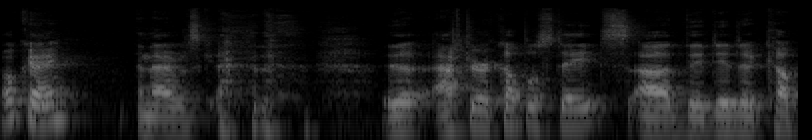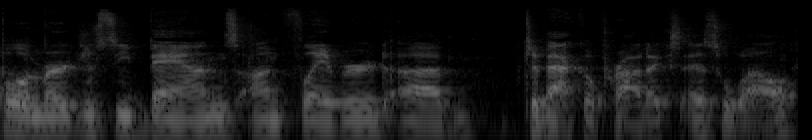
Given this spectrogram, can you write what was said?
okay and that was after a couple states uh, they did a couple emergency bans on flavored uh, tobacco products as well,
